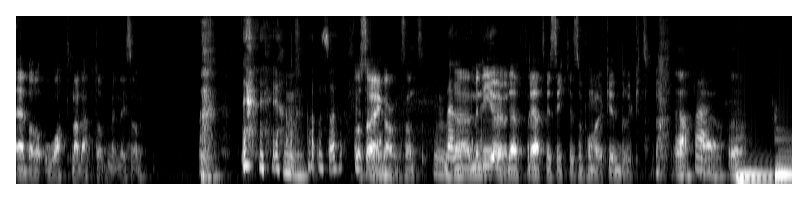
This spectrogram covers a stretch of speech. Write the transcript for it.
jeg bare åpner laptopen min, liksom. ja, Altså, Og så er jeg i gang. sant? Men- Eh, Men de gjør jo det, for hvis ikke så får man jo ikke brukt. ja. Ja, ja.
